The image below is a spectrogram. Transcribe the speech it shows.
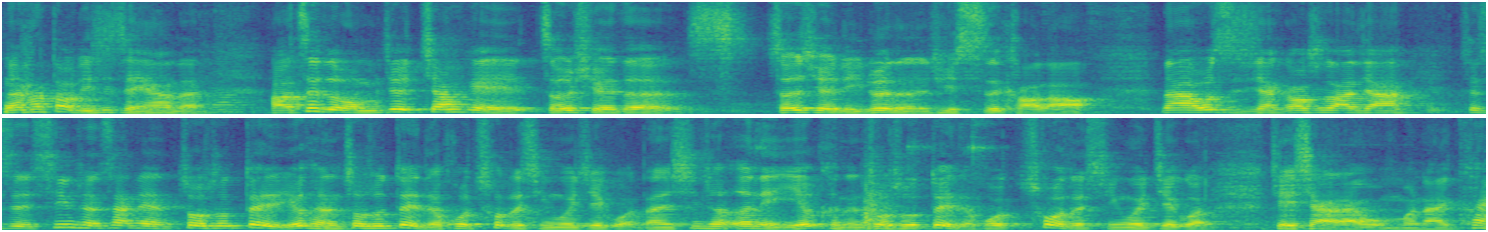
那他到底是怎样的？好，这个我们就交给哲学的哲学理论的人去思考了哦。那我只想告诉大家，就是心存善念，做出对，有可能做出对的或错的行为结果；但是心存恶念，也有可能做出对的或错的行为结果。接下来我们来看。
